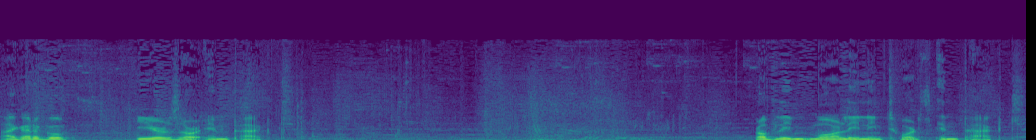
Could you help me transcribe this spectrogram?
I gotta go Pierce or Impact. Probably more leaning towards Impact.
